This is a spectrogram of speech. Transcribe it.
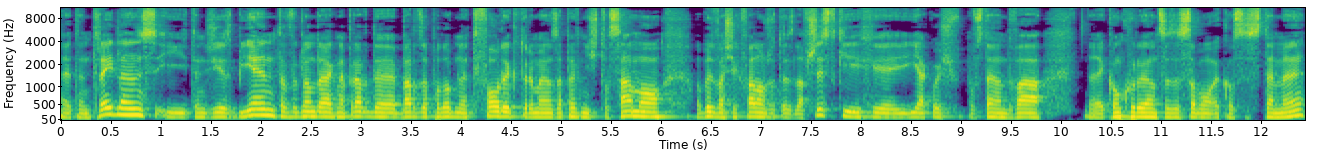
E, ten TradeLens i ten GSBN to wygląda jak naprawdę bardzo podobne twory, które mają zapewnić to samo. Obydwa się chwalą, że to jest dla wszystkich i jakoś powstają dwa e, konkurujące ze sobą ekosystemy.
